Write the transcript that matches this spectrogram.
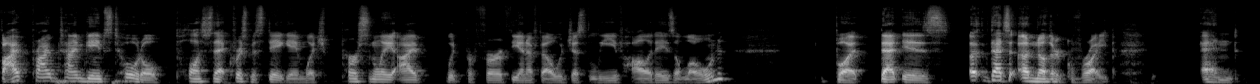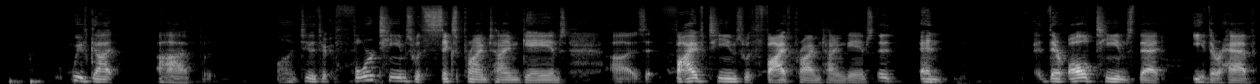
five primetime games total plus that Christmas Day game, which personally I would prefer if the NFL would just leave holidays alone. But that is uh, that's another gripe, and we've got uh, one, two, three, four teams with six primetime games. Uh, is it five teams with five primetime games? It, and they're all teams that either have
